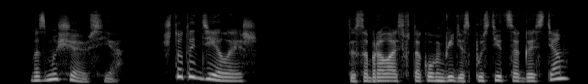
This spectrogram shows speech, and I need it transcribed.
— возмущаюсь я. «Что ты делаешь?» «Ты собралась в таком виде спуститься к гостям?»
